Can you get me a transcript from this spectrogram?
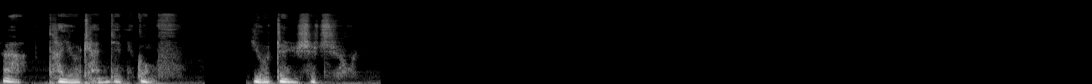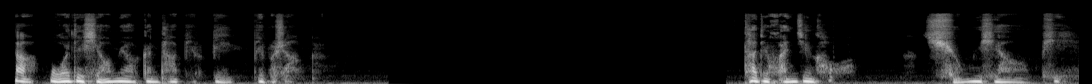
啊，他有禅定的功夫，有真实智慧，啊，我的小庙跟他比比比不上啊，他的环境好啊，穷乡僻野。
